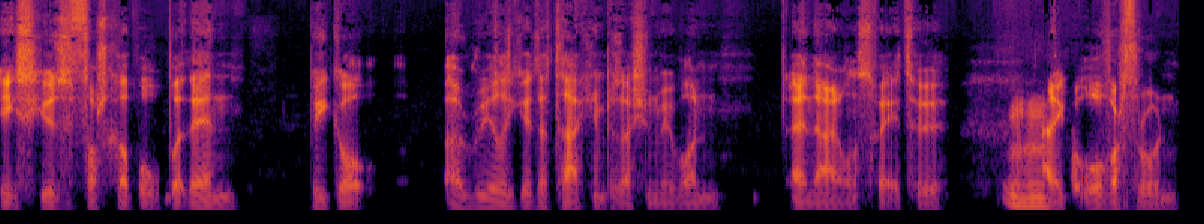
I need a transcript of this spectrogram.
excuse the first couple, but then we got a really good attacking position. We won in Ireland's 22 mm-hmm. and it got overthrown.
